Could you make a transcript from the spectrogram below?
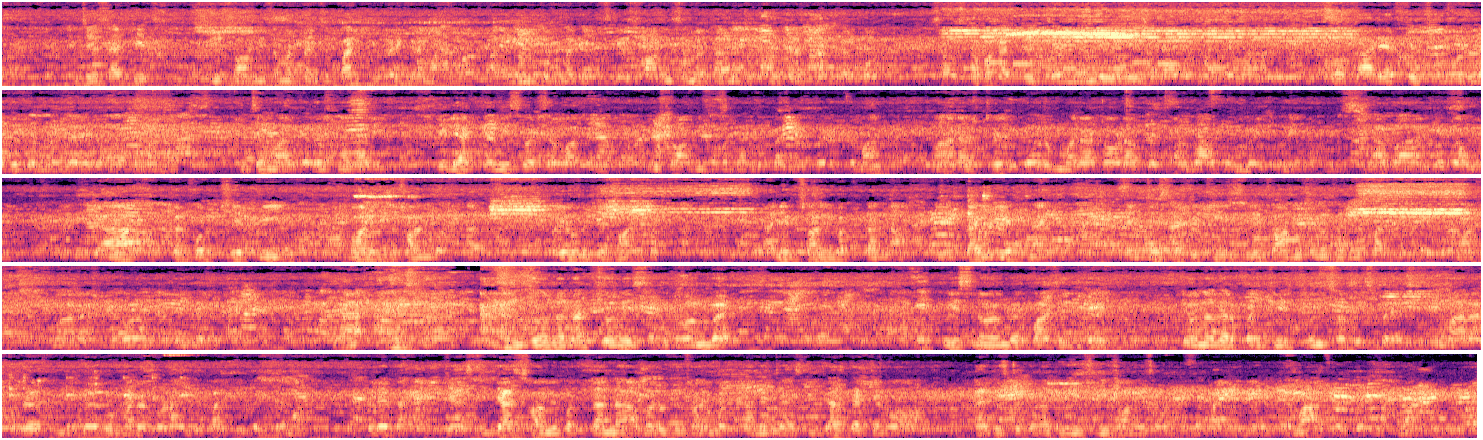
त्यांच्यासाठीच श्री स्वामी समर्थांची पालखी परिक्रमा अक्कलकोटमध्ये श्री स्वामी समर्थांना अक्कलकोट संस्थापक अध्यक्ष जयनंद विजयशिवाजी माध्यमात व कार्य अध्यक्ष समुद्राचे जन्मजयाच्या माध्यमात त्यांच्या मार्गदर्शनाखाली गेल्या अठ्ठावीस वर्षापासून मी स्वामी समर्थांची पहिली परिक्रमा महाराष्ट्र विदर्भ मराठवाडा कोकण मुंबई पुणे या मार्गे जाऊन या अक्कलकोट क्षेत्री अमानुष स्वामी भक्तात वयोवृद्ध स्वामी भक्तात अनेक स्वामी भक्तांना येता येत नाही. त्यांच्यासाठी ही श्री स्वामी समर्थांची पहिली परिक्रमा महाराष्ट्रभरामध्ये ह्या दोन हजार चोवीस नोव्हेंबर एकवीस नोव्हेंबरपासून ते दोन हजार पंचवीस जून सव्वीसपर्यंत ही महाराष्ट्र विदर्भ मराठवाडा ही पालखी परिक्रमा फिरत आहे. जास्तीत जास्त स्वामी भक्तांना अमरत्व स्वामी भक्तांना जास्तीत जास्त दर्शन व्हावं. या दृष्टिकोनातून ही श्री स्वामी समर्थांची पालखी परिक्रमा अक्कलकोटमधला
